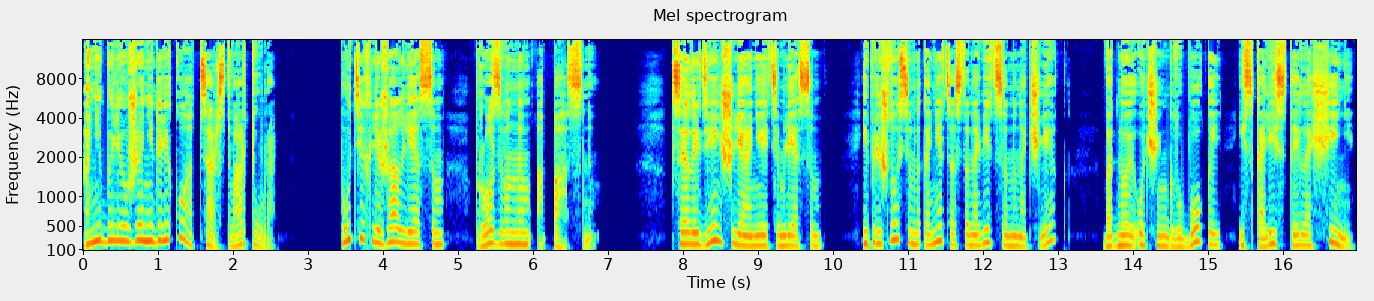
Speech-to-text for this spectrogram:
Они были уже недалеко от царства Артура. Путь их лежал лесом, прозванным опасным. Целый день шли они этим лесом, и пришлось им, наконец, остановиться на ночлег в одной очень глубокой и скалистой лощине,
